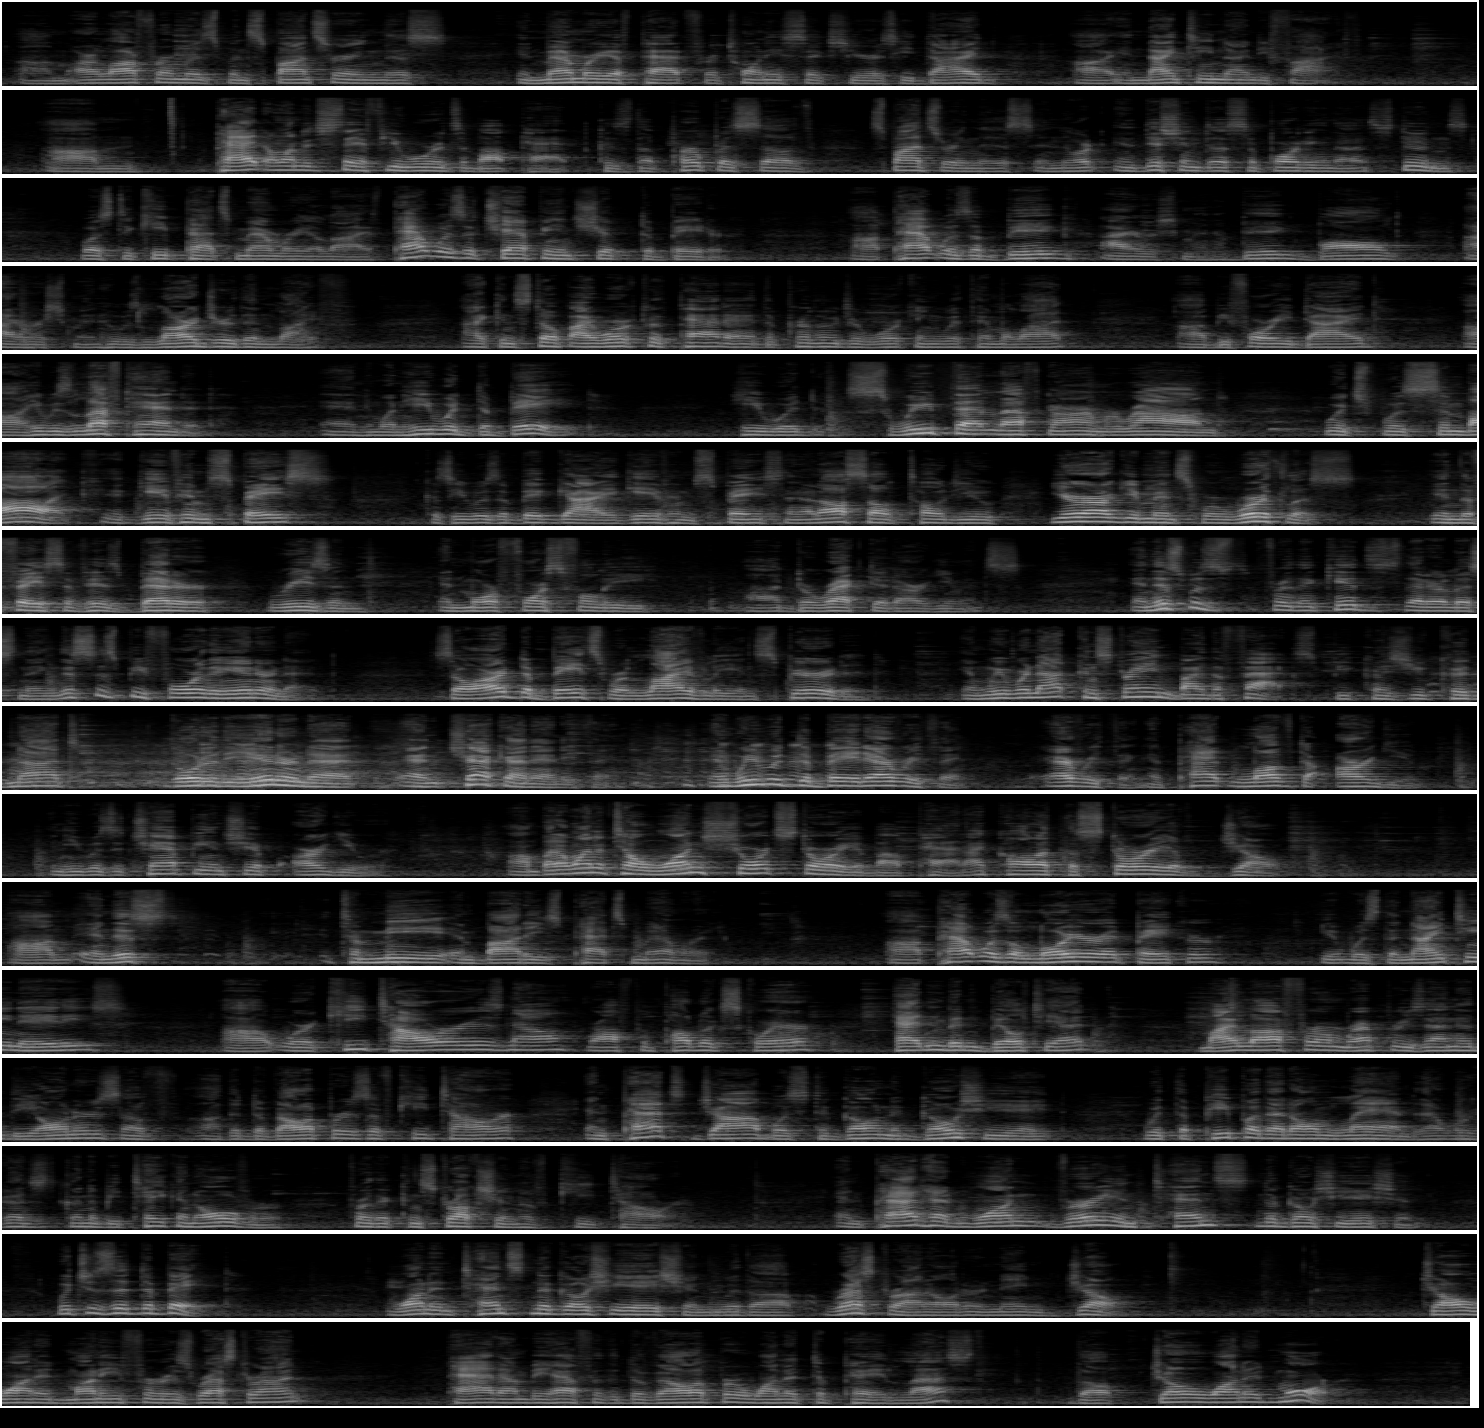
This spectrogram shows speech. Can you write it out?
Um, our law firm has been sponsoring this in memory of Pat for 26 years. He died uh, in 1995. Um, Pat, I wanted to say a few words about Pat because the purpose of sponsoring this, in, or, in, addition to supporting the students, was to keep Pat's memory alive. Pat was a championship debater. Uh, Pat was a big Irishman, a big, bald Irishman who was larger than life. I can still, I worked with Pat. I had the privilege of working with him a lot uh, before he died. Uh, he was left handed. And when he would debate, he would sweep that left arm around, which was symbolic. It gave him space because he was a big guy. It gave him space. And it also told you your arguments were worthless in the face of his better reasoned and more forcefully uh, directed arguments. And this was for the kids that are listening, this is before the internet. So our debates were lively and spirited. And we were not constrained by the facts because you could not go to the internet and check on anything. And we would debate everything, everything. And Pat loved to argue, and he was a championship arguer. Um, but I want to tell one short story about Pat. I call it the story of Joe. Um, and this, to me, embodies Pat's memory. Uh, Pat was a lawyer at Baker. It was the 1980s, uh, where Key Tower is now, of Public Square, hadn't been built yet. My law firm represented the owners of uh, the developers of Key Tower, and Pat's job was to go negotiate with the people that own land that were going to be taken over for the construction of Key Tower. And Pat had one very intense negotiation, which is a debate. One intense negotiation with a restaurant owner named Joe. Joe wanted money for his restaurant. Pat, on behalf of the developer, wanted to pay less. The, Joe wanted more.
